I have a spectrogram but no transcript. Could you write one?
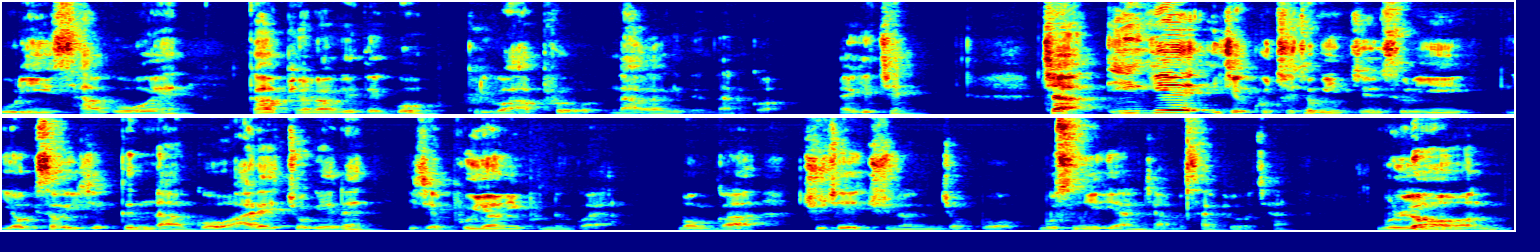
우리 사고가 변하게 되고 그리고 앞으로 나가게 된다는 거. 알겠지? 자, 이게 이제 구체적인 진술이 여기서 이제 끝나고 아래쪽에는 이제 부연이 붙는 거야. 뭔가 주제에 주는 정보. 무슨 얘기하는지 한번 살펴보자. 물론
